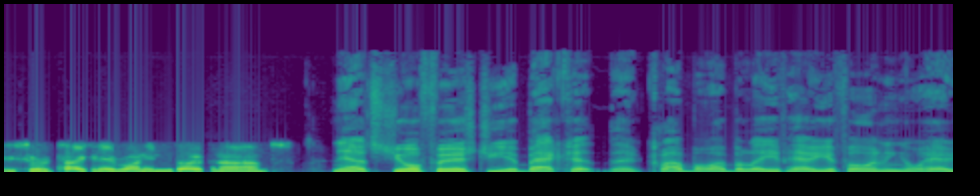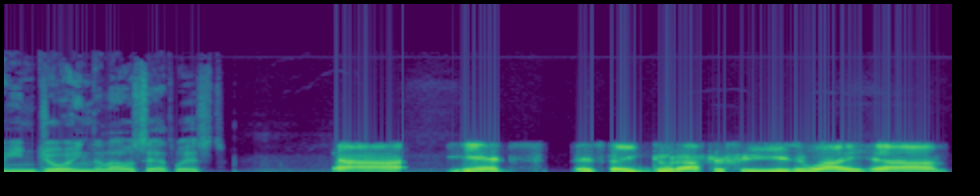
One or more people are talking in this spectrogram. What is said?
He's sort of taken everyone in with open arms. now, it's your first year back at the club, I believe. How are you finding or how are you enjoying the Lower Southwest? Uh, yeah, it's it's been good after a few years away. Um,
